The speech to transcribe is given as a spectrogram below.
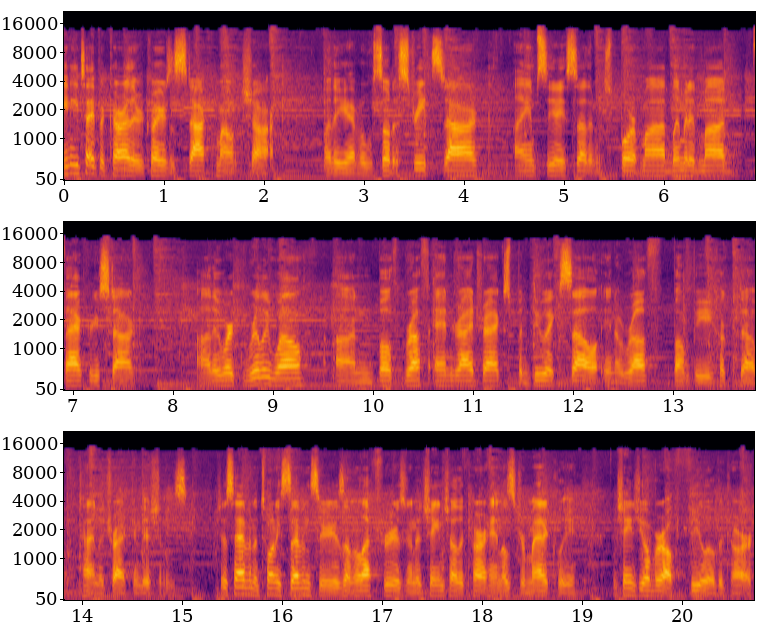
any type of car that requires a stock mount shock. Whether you have a WISSOTA Street Stock, IMCA Southern Sport Mod, Limited Mod, Factory Stock, uh, they work really well on both rough and dry tracks, but do excel in a rough, bumpy, hooked up kind of track conditions. Just having a 27 series on the left rear is going to change how the car handles dramatically and change the overall feel of the car.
